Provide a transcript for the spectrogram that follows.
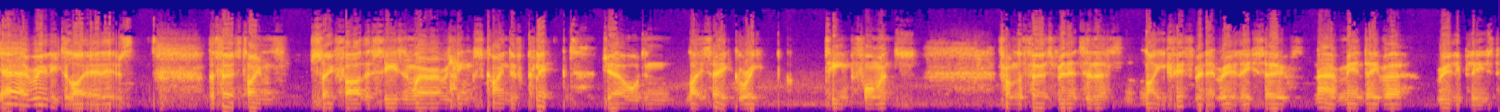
Yeah, really delighted. It was the first time so far this season where everything's kind of clicked, gelled, and like I say, great team performance from the first minute to the 95th minute, really. So, no, me and Dave are really pleased.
